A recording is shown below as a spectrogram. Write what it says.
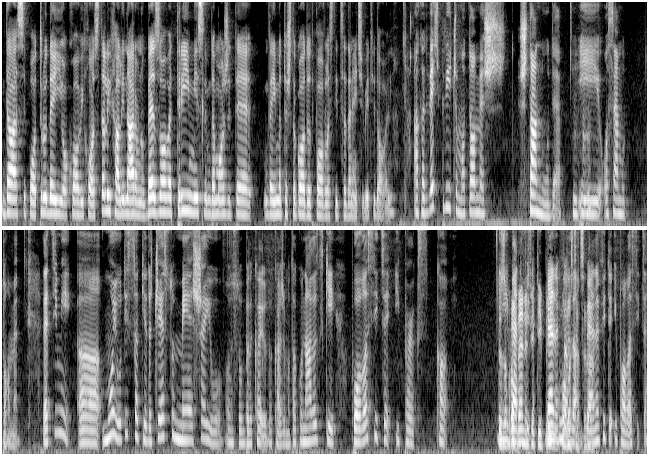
da se potrude i oko ovih ostalih, ali naravno bez ova tri mislim da možete da imate šta god od povlastica da neće biti dovoljno. A kad već pričamo o tome šta nude mm -hmm. i o svemu tome. Reci mi, uh, moj utisak je da često mešaju, odnosno brkaju, da kažemo tako narodski, povlastice i perks. Kao, da zapravo benefiti i benefit, povlastice. Da, da, benefite i povlastice.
